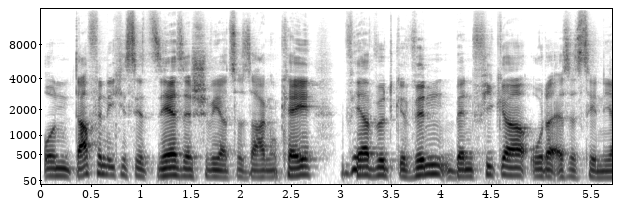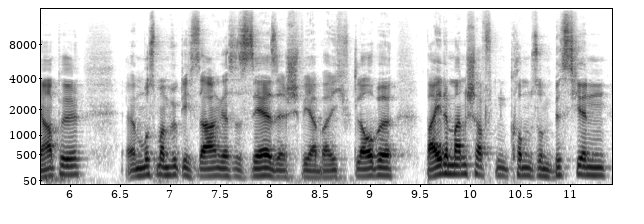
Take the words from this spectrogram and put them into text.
Und da finde ich es jetzt sehr, sehr schwer zu sagen, okay, wer wird gewinnen, Benfica oder SSC Neapel? Äh, muss man wirklich sagen, das ist sehr, sehr schwer, weil ich glaube, beide Mannschaften kommen so ein bisschen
